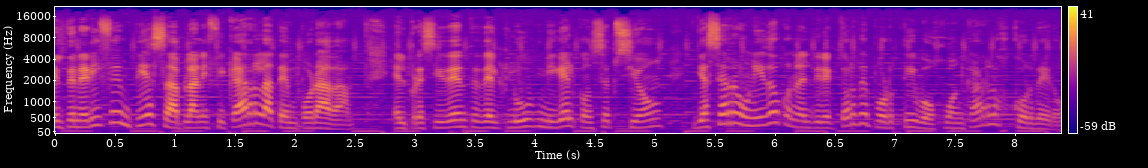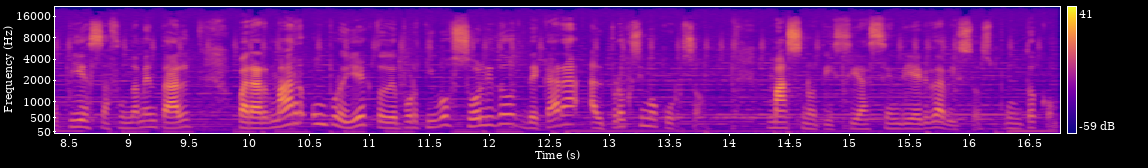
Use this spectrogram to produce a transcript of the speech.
El Tenerife empieza a planificar la temporada. El presidente del club, Miguel Concepción, ya se ha reunido con el director deportivo, Juan Carlos Cordero, pieza fundamental para armar un proyecto deportivo sólido de cara al próximo curso. Más noticias en diariodavisos.com.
